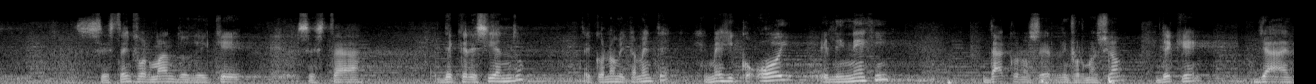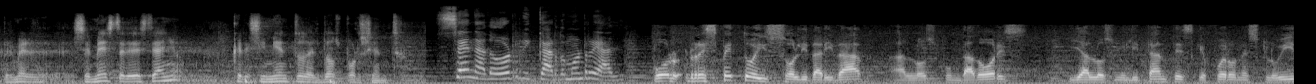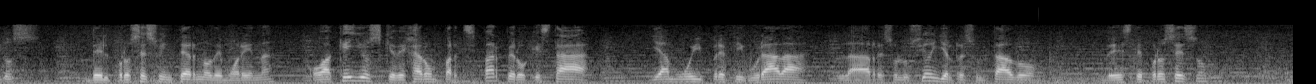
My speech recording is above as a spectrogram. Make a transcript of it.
se está informando de que se está decreciendo económicamente, en México hoy el INEGI da a conocer la información de que ya el primer semestre de este año, crecimiento del 2%. Senador Ricardo Monreal. Por respeto y solidaridad a los fundadores y a los militantes que fueron excluidos del proceso interno de Morena, o aquellos que dejaron participar, pero que está ya muy prefigurada la resolución y el resultado de este proceso,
